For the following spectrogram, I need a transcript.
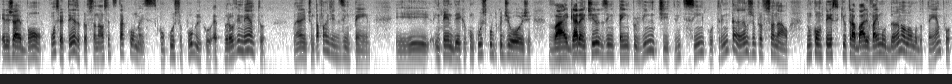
ele já é bom. Com certeza o profissional se destacou, mas concurso público é provimento. Né? A gente não está falando de desempenho e entender que o concurso público de hoje vai garantir o desempenho por 20, 25, 30 anos de um profissional, num contexto que o trabalho vai mudando ao longo do tempo,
